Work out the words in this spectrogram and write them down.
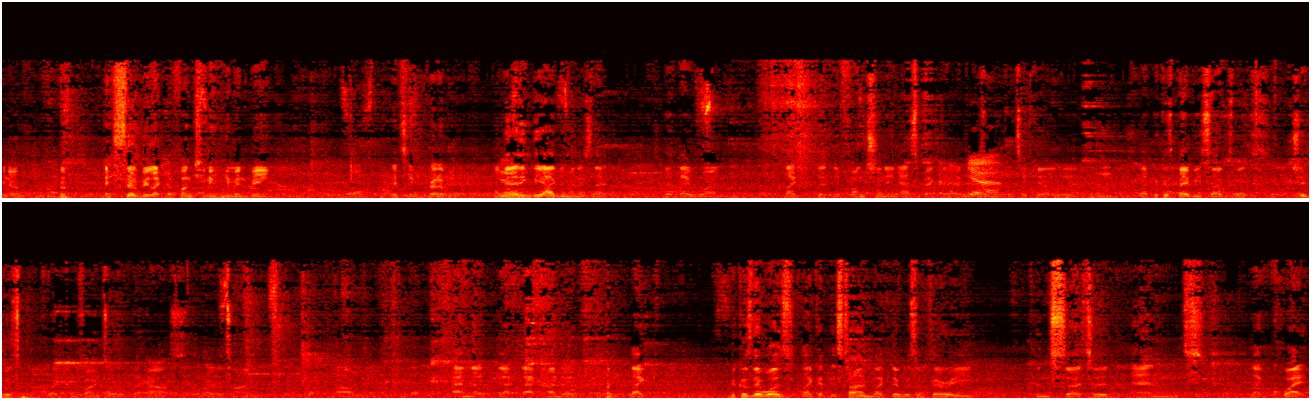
you know, and still be like a functioning human being. It's incredible. I mean, I think the argument is that that they weren't like the, the functioning aspect of it Yeah. particularly. Like because Baby Suggs was she was like confined to the house all the time, um, and that, that that kind of like because there was like at this time like there was a very concerted and like quite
